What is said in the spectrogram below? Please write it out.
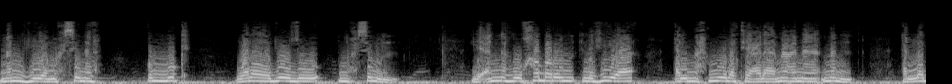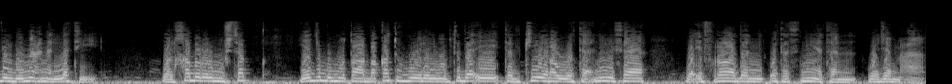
من هي محسنة؟ أمك. ولا يجوز محسن. لأنه خبر لهي المحمولة على معنى من؟ الذي بمعنى التي. والخبر المشتق يجب مطابقته للمبتدأ تذكيرا وتأنيثا وإفرادا وتثنية وجمعا.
